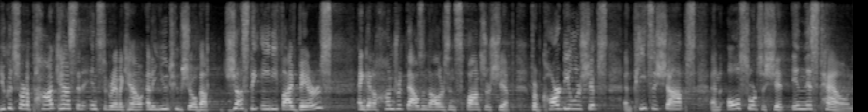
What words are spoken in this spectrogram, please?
you could start a podcast and an Instagram account and a YouTube show about just the 85 Bears and get $100,000 in sponsorship from car dealerships and pizza shops and all sorts of shit in this town.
